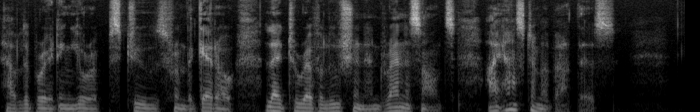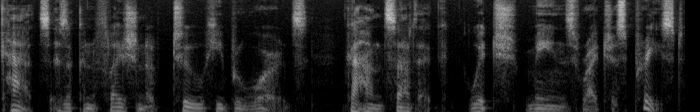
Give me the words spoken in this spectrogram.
How Liberating Europe's Jews from the Ghetto Led to Revolution and Renaissance, I asked him about this. Katz is a conflation of two Hebrew words, Kahan Tzaddik, which means righteous priest,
